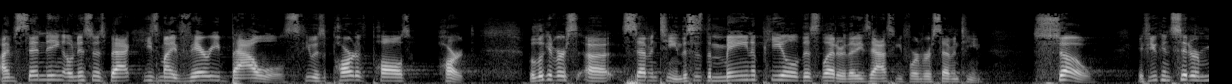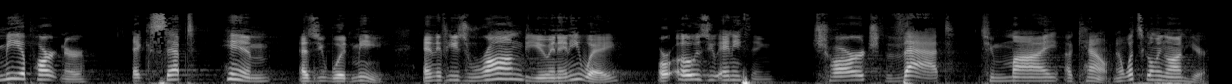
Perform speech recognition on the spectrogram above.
I'm sending Onesimus back. He's my very bowels. He was part of Paul's heart. But look at verse uh, 17. This is the main appeal of this letter that he's asking for in verse 17. So, if you consider me a partner, accept him as you would me. And if he's wronged you in any way or owes you anything, charge that to my account. Now, what's going on here?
